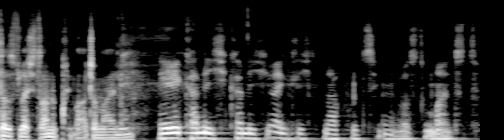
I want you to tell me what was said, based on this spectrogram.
Das ist vielleicht auch eine private Meinung. nee, kann ich, kann ich eigentlich nachvollziehen, was du meinst.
